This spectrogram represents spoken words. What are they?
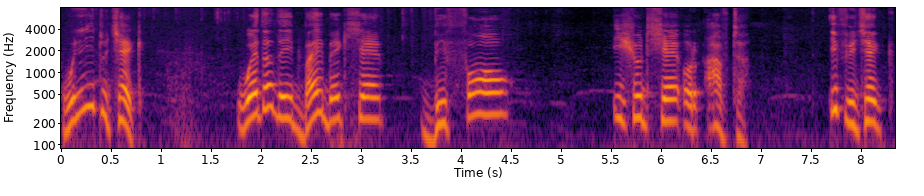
We need to check whether they buy back share before issued share or after. If you check,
